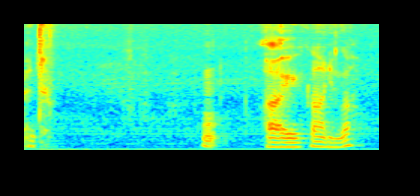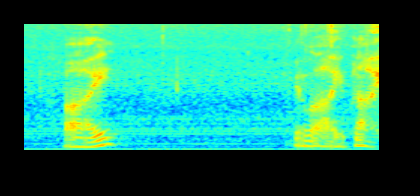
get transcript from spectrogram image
엔터 어? i가 아닌가? i 요거 i구나 i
